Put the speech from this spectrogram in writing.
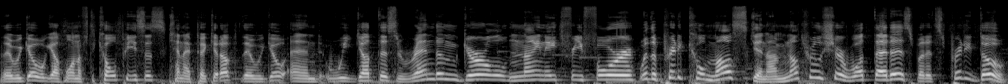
there we go. We got one of the coal pieces. Can I pick it up? There we go. And we got this random girl 9834 with a pretty cool mouse skin. I'm not really sure what that is, but it's pretty dope.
